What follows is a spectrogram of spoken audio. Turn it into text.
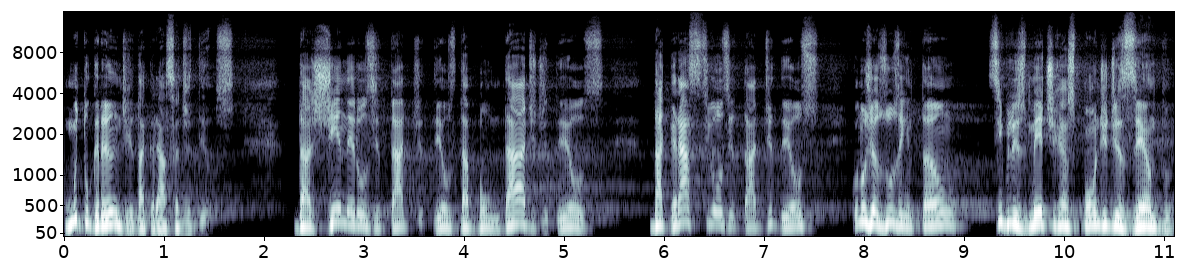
muito grande da graça de Deus, da generosidade de Deus, da bondade de Deus, da graciosidade de Deus, quando Jesus então simplesmente responde dizendo:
